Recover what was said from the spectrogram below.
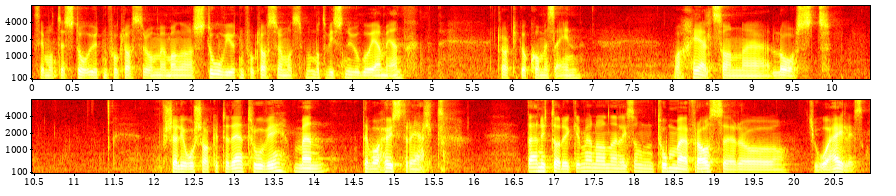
Så jeg måtte stå utenfor klasserommet. Mange ganger sto vi utenfor klasserommet, så måtte vi snu og gå hjem igjen. Klarte ikke å komme seg inn. Var helt sånn uh, låst. Forskjellige årsaker til det, tror vi, men det var høyst reelt. Der nytta det ikke med noen liksom, tomme fraser og tjo og hei, liksom.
